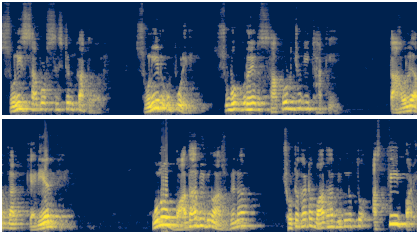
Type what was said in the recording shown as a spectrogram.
শনির সাপোর্ট সিস্টেম কাকে বলে? শনির উপরে শুভগ্রহের সাপোর্ট যদি থাকে, তাহলে আপনার ক্যারিয়ারকে কোনো বাধা বিঘ্ন আসবে না। ছোটোখাটো বাধা বিঘ্ন তো আসতেই পারে,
